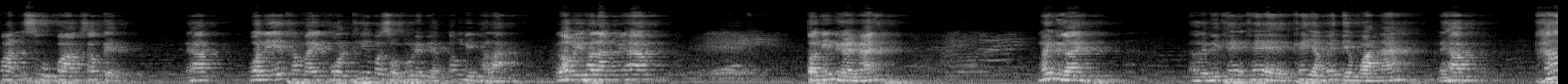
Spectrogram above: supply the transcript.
ฝันสู่ความสำเร็จนะครับ วันนี้ทำไมคนที่ประสบความสำเร็จเนี่ยต้องมีพลัง เรามีพลังไหมครับ ตอนนี้เหนื่อยไหม ไม่เหนื่อย เออ นี่แค่แค่แค่ยังไม่เตรียมวันนะนะครับ ถ้า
